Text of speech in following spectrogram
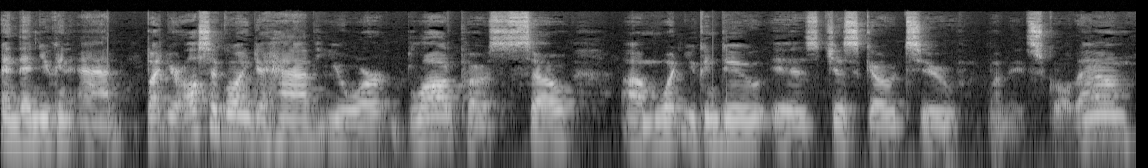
And then you can add, but you're also going to have your blog posts. So um, what you can do is just go to, let me scroll down.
